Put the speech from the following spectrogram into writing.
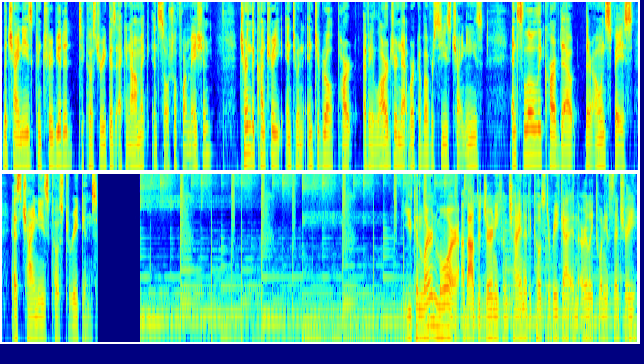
the Chinese contributed to Costa Rica's economic and social formation, turned the country into an integral part of a larger network of overseas Chinese, and slowly carved out their own space as Chinese Costa Ricans. You can learn more about the journey from China to Costa Rica in the early 20th century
